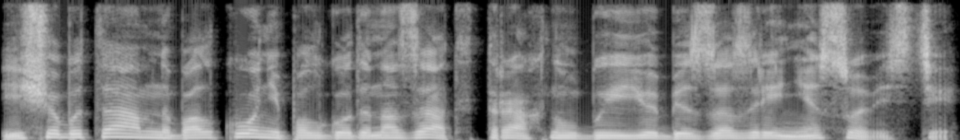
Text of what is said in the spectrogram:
а я все-таки не железный. Еще бы там, на балконе полгода назад, трахнул бы ее без зазрения совести.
